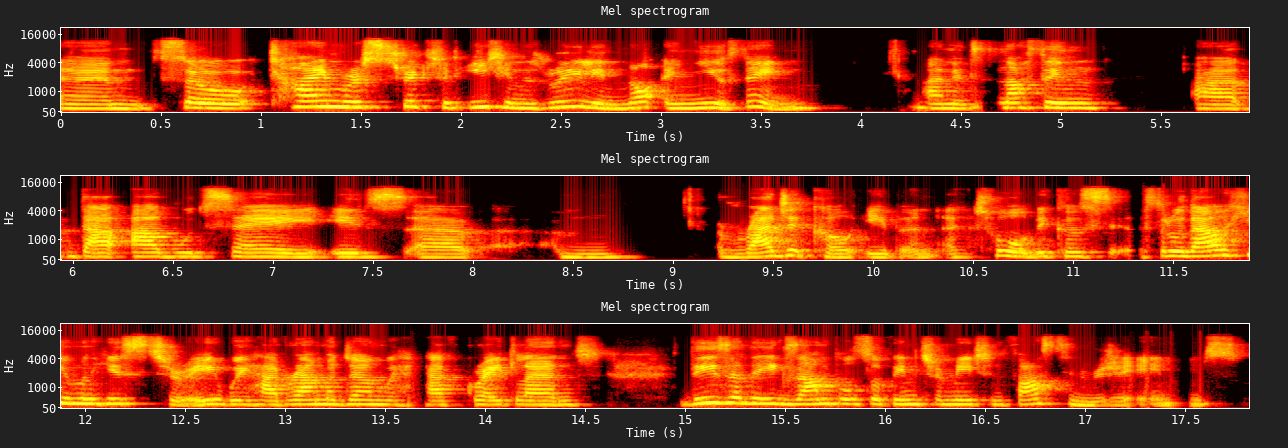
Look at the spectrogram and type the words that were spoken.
Um, so time restricted eating is really not a new thing. And it's nothing uh, that I would say is uh, um, radical even at all, because throughout human history, we have Ramadan, we have Great Lent. These are the examples of intermittent fasting regimes.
